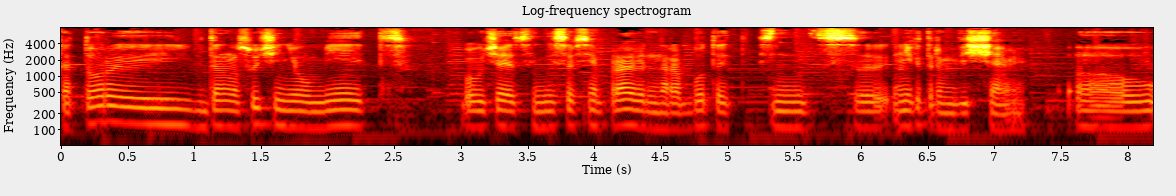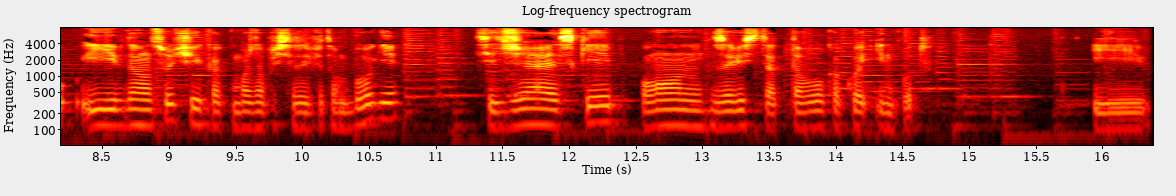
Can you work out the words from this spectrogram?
который в данном случае не умеет получается, не совсем правильно работает с, с некоторыми вещами. Э, и в данном случае, как можно прочитать в этом блоге, CGI Escape, он зависит от того, какой input. И,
